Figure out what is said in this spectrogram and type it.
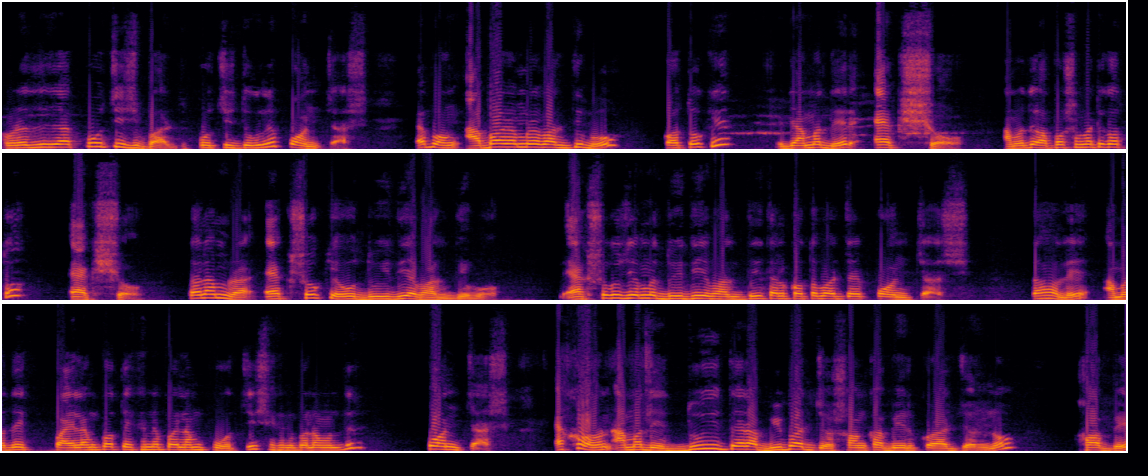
আমাদের যায় পঁচিশ বার, পঁচিশ দুগুণে পঞ্চাশ। এবং আবার আমরা ভাগ দিব কতকে? যে আমাদের একশো। আমাদের অপসংখ্যাটি কত? একশো। তাহলে আমরা একশোকেও দুই দিয়ে ভাগ দিব। একশোকে যদি আমরা দুই দিয়ে ভাগ দিই, তাহলে কতবার যায়? পঞ্চাশ। তাহলে আমাদের পাইলাম কত? এখানে পাইলাম পঁচিশ, এখানে পাইলাম আমাদের পঞ্চাশ। এখন আমাদের দুই দ্বারা বিভাজ্য সংখ্যা বের করার জন্য হবে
